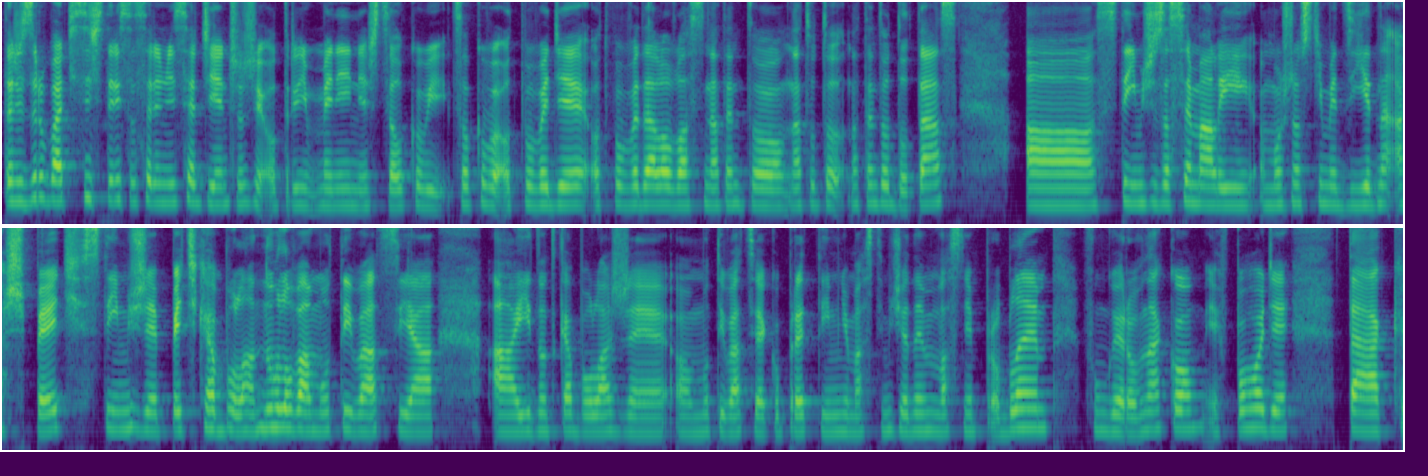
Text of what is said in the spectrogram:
Takže zhruba 1470 žien, čo je o 3 menej než celkový, celkové odpovede, odpovedalo vlastne na tento, na, túto, na tento dotaz s tým, že zase mali možnosti medzi 1 až 5, s tým, že 5 bola nulová motivácia a jednotka bola, že motivácia ako predtým nemá s tým žiaden vlastne problém, funguje rovnako, je v pohode, tak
